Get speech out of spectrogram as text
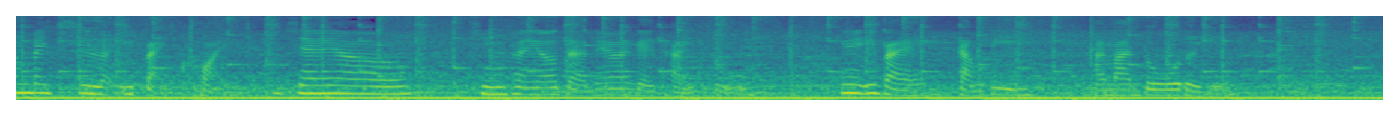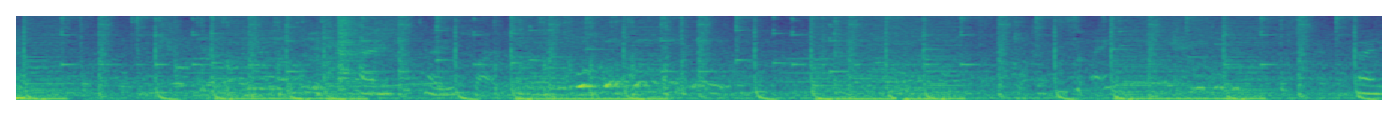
刚被吃了一百块，现在要请朋友打电话给台主，因为一百港币还蛮多的耶。还是可以甩的。快点，快点！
